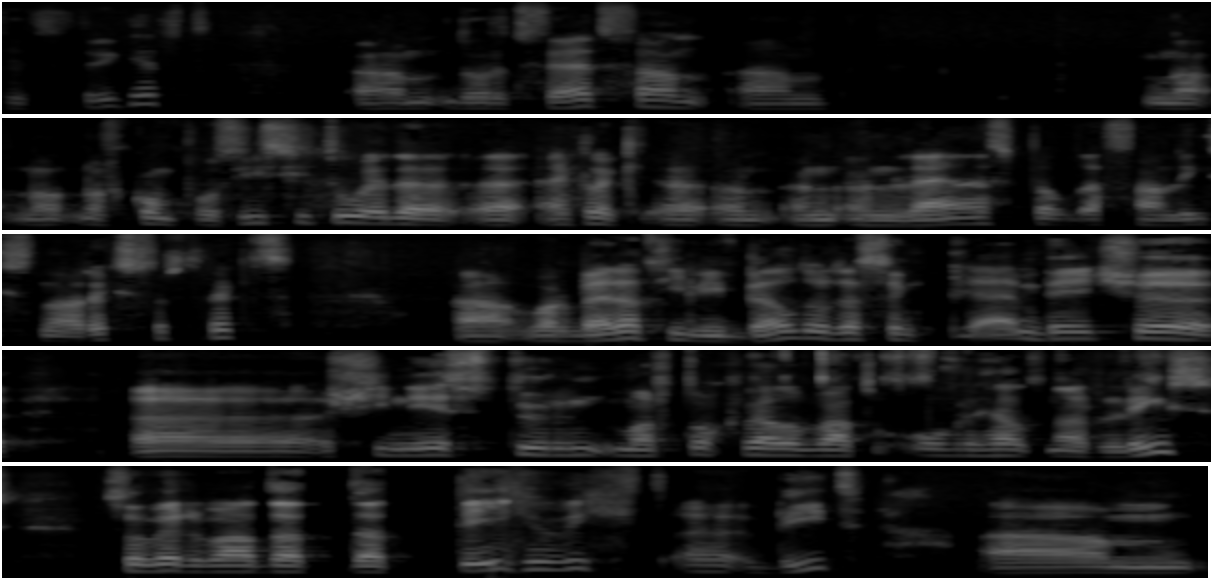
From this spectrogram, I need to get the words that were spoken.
getriggerd um, door het feit van um, naar, compositie toe, de, uh, eigenlijk een, een, een lijnenspel dat van links naar rechts vertrekt. Uh, waarbij dat die libel, doordat ze een klein beetje Chinees turn, maar toch wel wat overhelt naar links, zo weer wat dat, dat tegenwicht biedt. Um,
